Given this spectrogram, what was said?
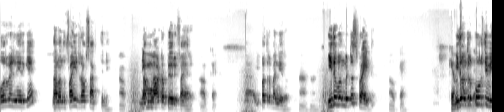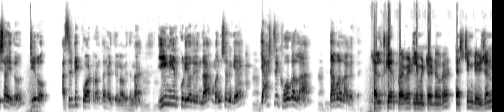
ಬೋರ್ವೆಲ್ ನೀರಿಗೆ ನಾನೊಂದು ಫೈವ್ ಡ್ರಾಪ್ಸ್ ಹಾಕ್ತೀನಿ. ನಮ್ಮ ವಾಟರ್ ಪ್ಯೂರಿಫೈಯರ್ ಇಪ್ಪತ್ತು ರೂಪಾಯಿ ನೀರು. ಇದು ಬಂದ್ಬಿಟ್ಟು ಸ್ಪ್ರೈಟ್ ಓಕೆ ಇದು ಅಂದ್ರೆ ಪೂರ್ತಿ ವಿಷ ಇದು. ಜೀರೋ ಅಸಿಡಿಕ್ ವಾಟರ್ ಅಂತ ಹೇಳ್ತೀವಿ ನಾವು ಇದನ್ನ. ಈ ನೀರ್ ಕುಡಿಯೋದ್ರಿಂದ ಮನುಷ್ಯನಿಗೆ ಗ್ಯಾಸ್ಟ್ರಿಕ್ ಹೋಗಲ್ಲ ಡಬಲ್ ಆಗುತ್ತೆ. ಹೆಲ್ತ್ ಕೇರ್ ಪ್ರೈವೇಟ್ ಲಿಮಿಟೆಡ್ ಅವರ ಟೆಸ್ಟಿಂಗ್ ಡಿವಿಷನ್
